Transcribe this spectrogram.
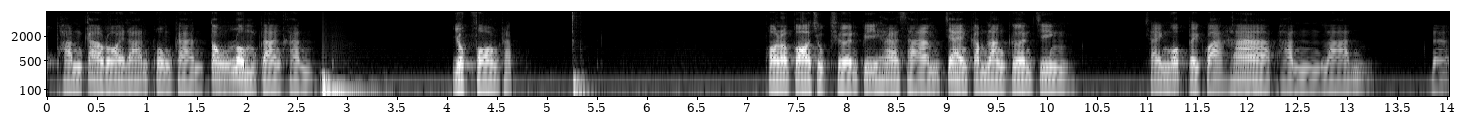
6,900 ล้านโครงการต้องล่มกลางคัน ยกฟ้องครับ พรกฉุกเฉินปี 53 แจ้งกำลังเกินจริง ใช้งบไปกว่า 5,000 ล้านนะ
